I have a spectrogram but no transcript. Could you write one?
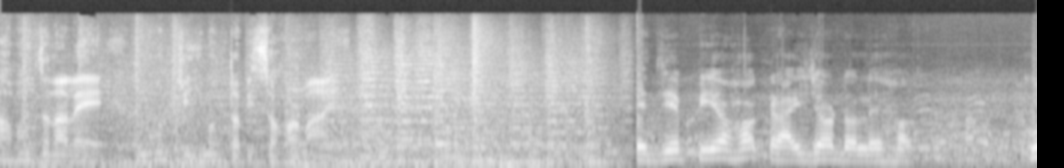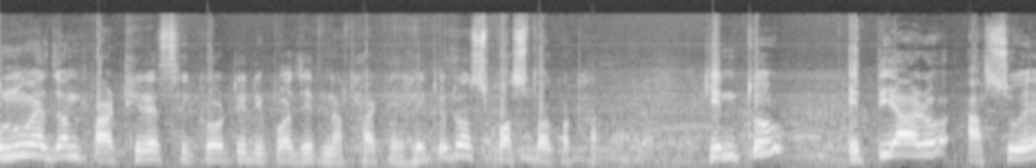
আহ্বান জনালে মন্ত্ৰী হিমন্ত বিশ্ব শৰ্মাই। এ জে পিয়ে হওক ৰাইজৰ দলে হওক কোনো এজন প্ৰাৰ্থীৰে ছিকিউৰিটি ডিপজিট নাথাকে সেইটোতো স্পষ্ট কথা। কিন্তু এতিয়া আৰু আছুৱে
